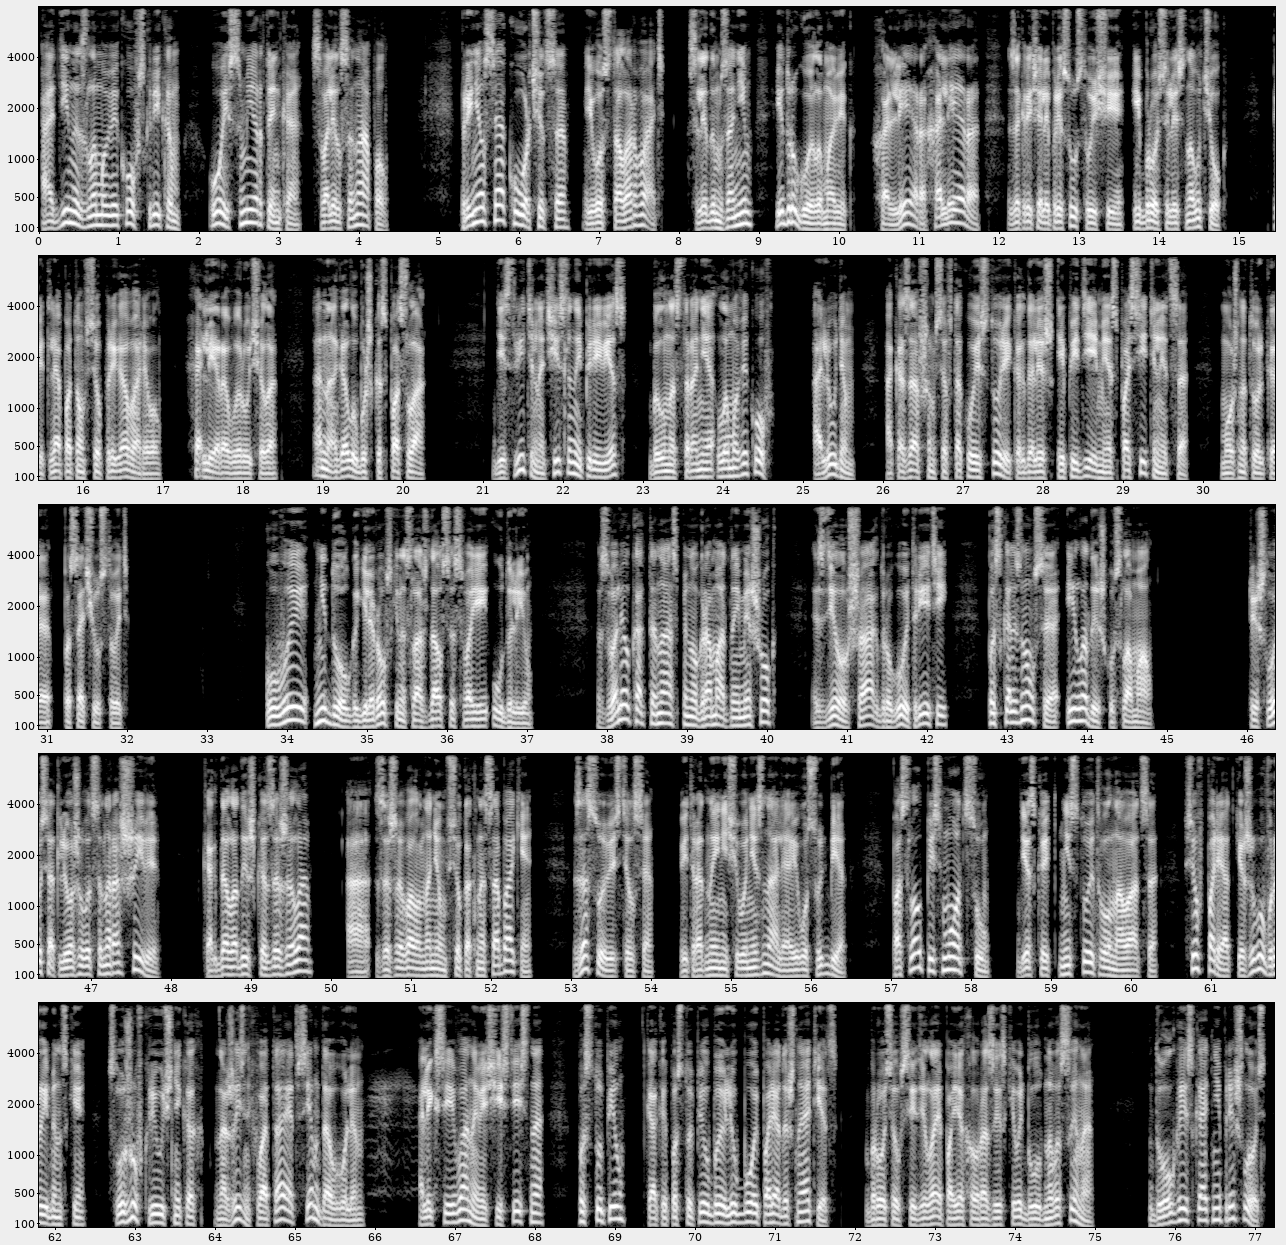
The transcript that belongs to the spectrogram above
Один из ломовиков с криком «Ой, смертенько!» свалился на пол. Принялся корчиться, его стало рвать. Следом за ним и другой ломовик. «Холера! Холера!» — закричали присутствующие и бросились на утек. Петля потом все приговаривал. «Холера выручила. Она, голубушка, спасла». Действительно, численный перевес был на стороне ломовиков, а людям, оказавшимся в такой истории, когда лишь эпидемия спасительница, можно только посочувствовать. Увы, недолго Гелеровский наслаждался своей удалью. Взвалил как-то на спину громадный мешок сделал шаг, другой, третий, поскользнулся и лодыжку сломал. Пришлось отлеживаться на расшиве. Когда лодыжка зажила, а заживало на нем все как на собаке, засовестился, ведь родные ничего не знали о его судьбе. Послал письмо отцу, дескать, не стоит волноваться, все в порядке, живу в Рыбинске, служу в крючниках, на жизнь хватает, всем доволен. Алексей Иванович, естественно, поступил как и поступил бы любой порядочный отец, бросил все дела и поехал разыскивать блудного сына. Долго искать не пришлось.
